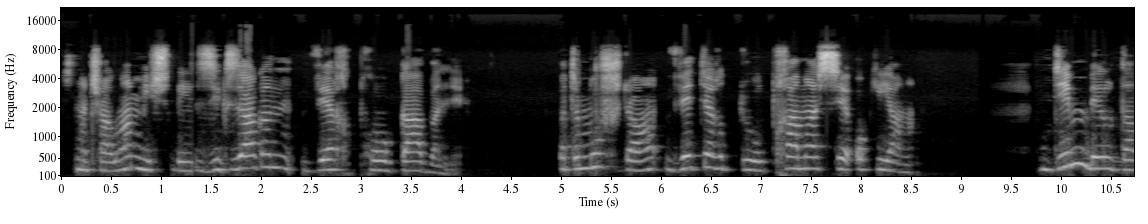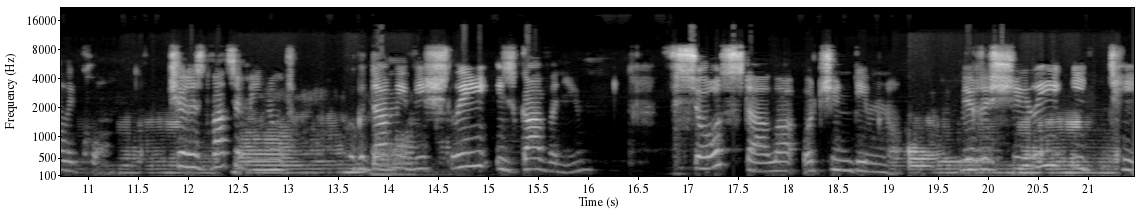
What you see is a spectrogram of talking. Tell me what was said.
Сначала мы шли зигзагом вверх по гавани потому что ветер дул прямо с океана. Дым был далеко. Через двадцать минут, когда мы вышли из гавани, все стало очень дымно. Мы решили идти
